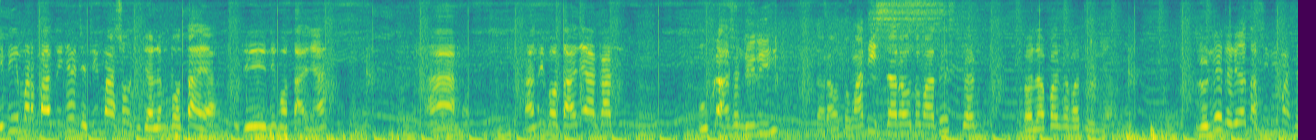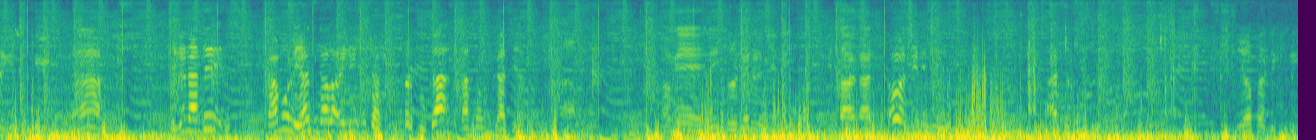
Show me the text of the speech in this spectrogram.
Ini merpatinya jadi masuk di dalam kotak ya. Jadi ini kotaknya. Nah, nanti kotaknya akan buka sendiri secara otomatis secara otomatis dan balapan sama drone-nya. Drone-nya dari atas ini mas lagi. Nah, jadi nanti kamu lihat kalau ini sudah terbuka langsung gas ya. Oke, ini drone-nya dari akan oh sini sini. Aduh. Ya berarti gini.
